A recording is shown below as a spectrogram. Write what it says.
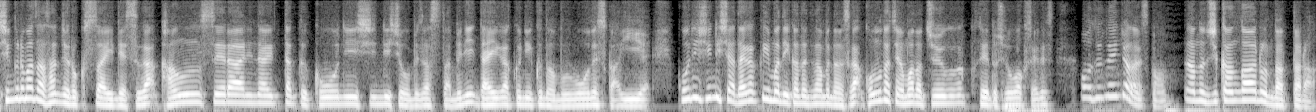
シングルマザー36歳ですが、カウンセラーになりたく公認心理師を目指すために大学に行くのは無謀ですか？いいえ。公認心理師は大学院まで行かないとダメなんですが、子供たちはまだ中学生と小学生です。あ、全然いいんじゃないですかあの、時間があるんだったら、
